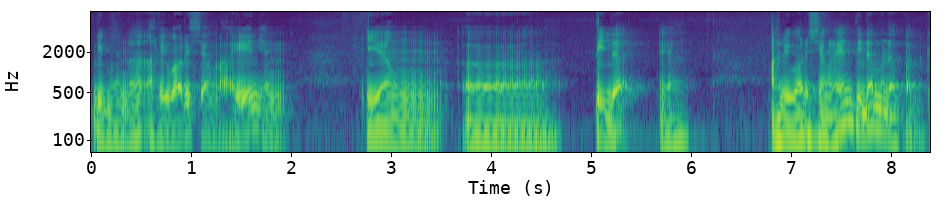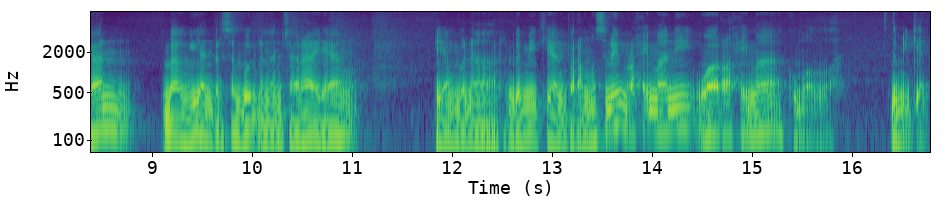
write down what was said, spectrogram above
di mana ahli waris yang lain yang yang uh, tidak ya. Ahli waris yang lain tidak mendapatkan bagian tersebut dengan cara yang yang benar. Demikian para muslim rahimani wa rahimakumullah. Demikian.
